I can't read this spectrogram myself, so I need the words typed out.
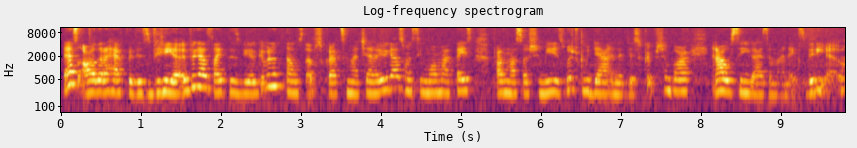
that's all that i have for this video. If you guys like this video give it a thumbs up subscribe to my channel. If you guys want to see more of my face follow my social medias which will be down in the description bar. And i will see you guys in my next video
